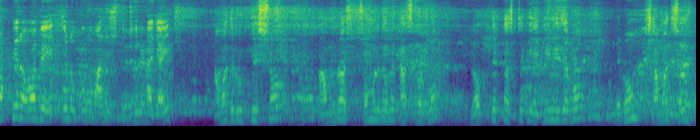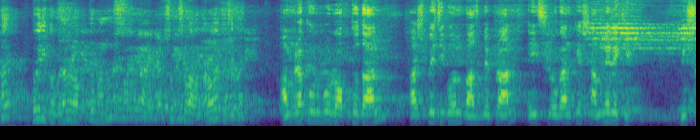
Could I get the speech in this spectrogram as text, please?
রক্তের অভাবে যেন কোনো মানুষ ঝরে না যায়। আমাদের উদ্দেশ্য আমরা সম্মিলিতভাবে কাজ করব রক্তের কাজটাকে এগিয়ে নিয়ে যাব এবং সামাজিক সংস্থা তৈরি করব যেন রক্ত মানুষ সুখ সুখ ভালোভাবে পেতে পারে। আমরা করব রক্তদান। হাসবে জীবন, বাঁচবে প্রাণ এই স্লোগানকে সামনে রেখে বিশ্ব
